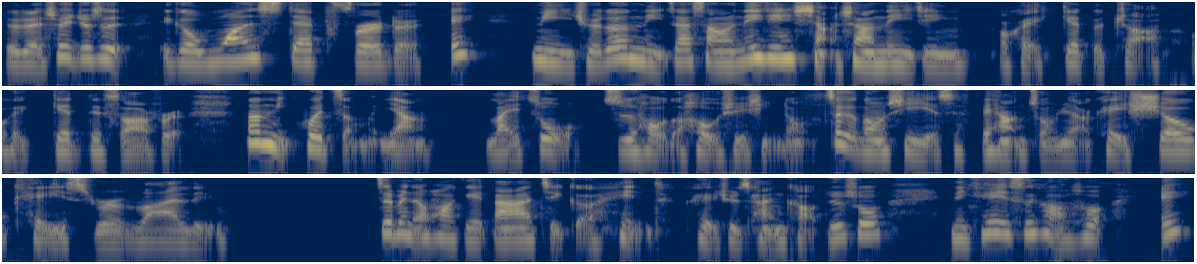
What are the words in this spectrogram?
对不对？所以就是一个 one step further。诶，你觉得你在上面，你已经想象你已经 OK get the job，OK get this offer，那你会怎么样 来做之后的后续行动？这个东西也是非常重要，可以 showcase your value。这边的话给大家几个 hint 可以去参考，就是说你可以思考说，哎，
